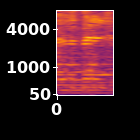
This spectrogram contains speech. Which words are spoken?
Bubble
